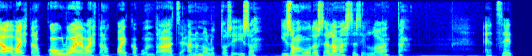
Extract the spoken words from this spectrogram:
ja vaihtanut koulua ja vaihtanut paikkakuntaa. Että sehän on ollut tosi iso, iso muutos elämässä silloin, että, että se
